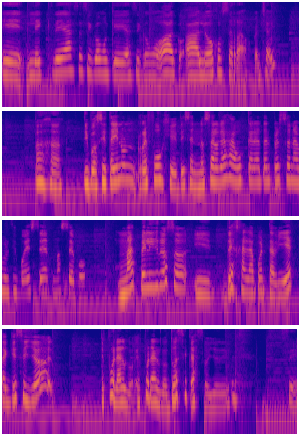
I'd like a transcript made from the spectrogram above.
eh, le creas así como que, así como, ah, co- a los ojos cerrados, ¿cachai? Ajá. Tipo, si estás en un refugio y te dicen no salgas a buscar a tal persona porque puede ser, no sé, po, más peligroso y deja la puerta abierta, qué sé yo, es por algo, es por algo. Tú haces caso, yo digo. Sí,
